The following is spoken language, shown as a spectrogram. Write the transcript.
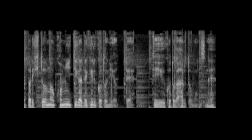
やっぱり人のコミュニティができることによってっていうことがあると思うんですね。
